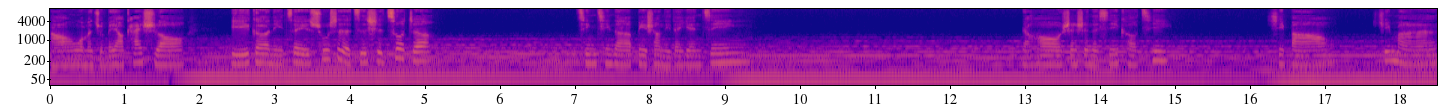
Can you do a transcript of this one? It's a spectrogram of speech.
好，我们准备要开始喽。以一个你最舒适的姿势坐着，轻轻的闭上你的眼睛。然后深深的吸一口气，吸饱，吸满，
